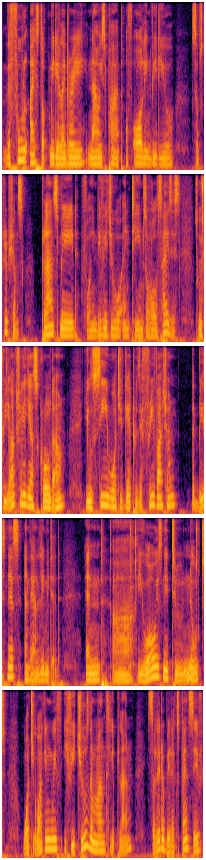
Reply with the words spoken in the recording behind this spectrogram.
the full iStock media library now is part of all InVideo subscriptions, plans made for individual and teams of all sizes. So if we actually just scroll down, you'll see what you get with the free version, the business, and the unlimited. And uh, you always need to note what you're working with. If you choose the monthly plan, it's a little bit expensive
